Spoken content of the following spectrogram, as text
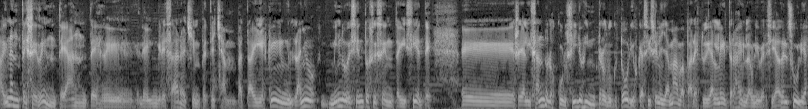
Hay un antecedente antes de, ingresar a Chimpete Champata y es que en el año 1967, eh, realizando los cursillos introductorios, que así se le llamaba, para estudiar letras en la Universidad del Zulia,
